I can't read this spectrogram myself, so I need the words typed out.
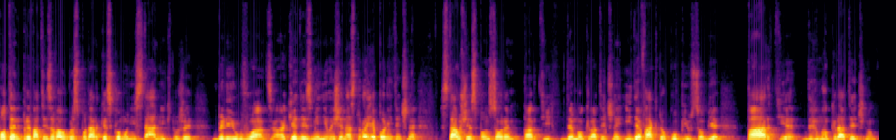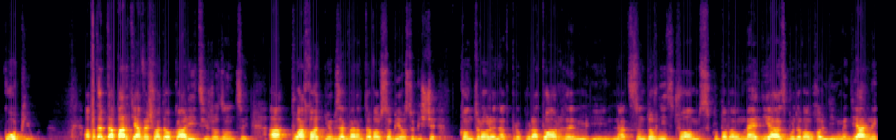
Potem prywatyzował gospodarkę z komunistami, którzy byli u władzy, a kiedy zmieniły się nastroje polityczne, stał się sponsorem Partii Demokratycznej i de facto kupił sobie Partię Demokratyczną. Kupił. A potem ta partia weszła do koalicji rządzącej, a Płachotniuk zagwarantował sobie osobiście kontrolę nad prokuratorem i nad sądownictwem, skupował media, zbudował holding medialny.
